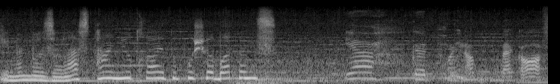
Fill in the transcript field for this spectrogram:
Remember the last time you tried to push her buttons? Yeah, good point. I'll back off.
